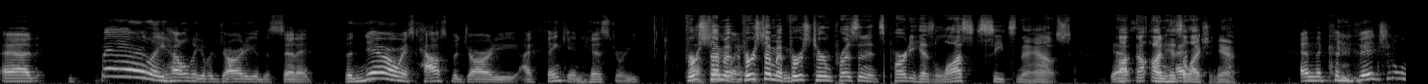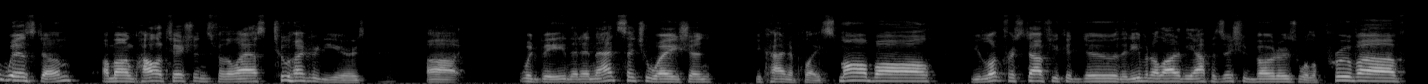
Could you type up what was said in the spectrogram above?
and barely holding a majority in the Senate, the narrowest House majority I think in history. First uh, time, first time a first-term president's party has lost seats in the House yes. uh, on his and, election. Yeah, and the conventional wisdom among politicians for the last 200 years uh, would be that in that situation, you kind of play small ball. You look for stuff you could do that even a lot of the opposition voters will approve of.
